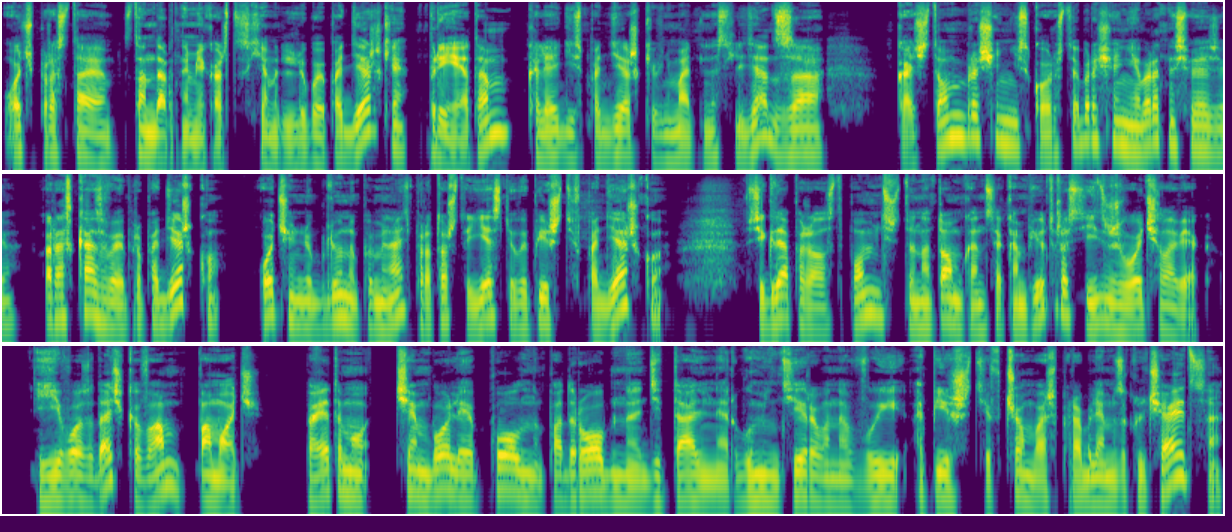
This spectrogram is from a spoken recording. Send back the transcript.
очень простая, стандартная, мне кажется, схема для любой поддержки. При этом коллеги из поддержки внимательно следят за качеством обращения, скоростью обращения обратной связью. Рассказывая про поддержку, очень люблю напоминать про то, что если вы пишете в поддержку, всегда, пожалуйста, помните, что на том конце компьютера сидит живой человек. И его задачка вам помочь. Поэтому чем более полно, подробно, детально, аргументированно вы опишете, в чем ваша проблема заключается,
